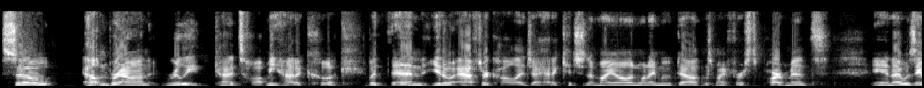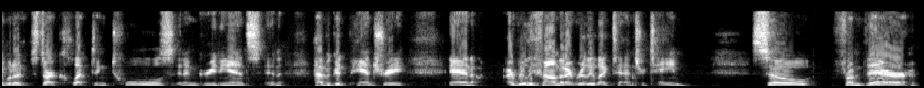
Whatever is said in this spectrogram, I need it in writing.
So Alton Brown really kind of taught me how to cook. But then, you know, after college, I had a kitchen of my own when I moved out into my first apartment. And I was able to start collecting tools and ingredients and have a good pantry. And I really found that I really like to entertain. So from there,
